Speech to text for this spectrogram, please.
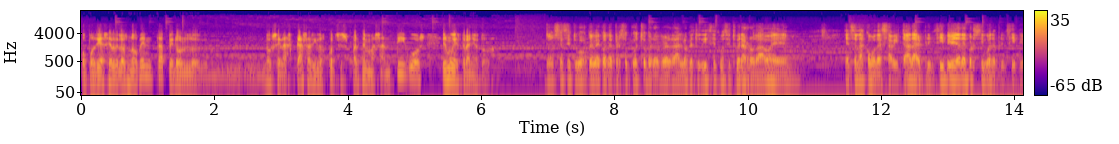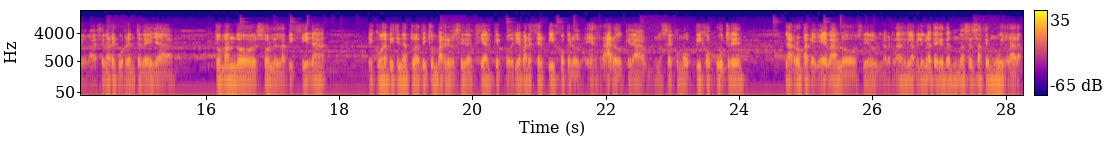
o podría ser de los 90, pero no sé, las casas y los coches parecen más antiguos, es muy extraño todo. No sé si tuvo que ver con el presupuesto, pero es verdad lo que tú dices, como si estuviera rodado en, zonas como deshabitadas. Al principio ya de por sí, bueno, al principio, la escena recurrente de ella tomando el sol en la piscina. Es como una piscina, tú lo has dicho, un barrio residencial que podría parecer pijo, pero es raro, queda, no sé, como pijo cutre. La ropa que llevan, los, la verdad la película te da una sensación muy rara.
